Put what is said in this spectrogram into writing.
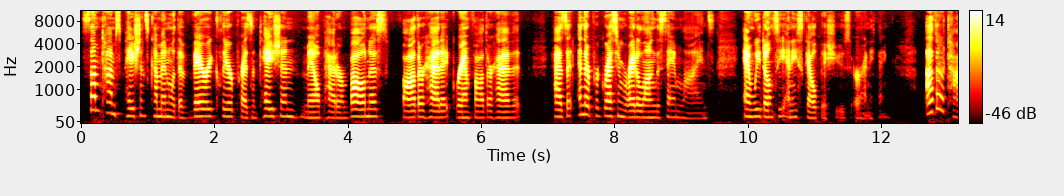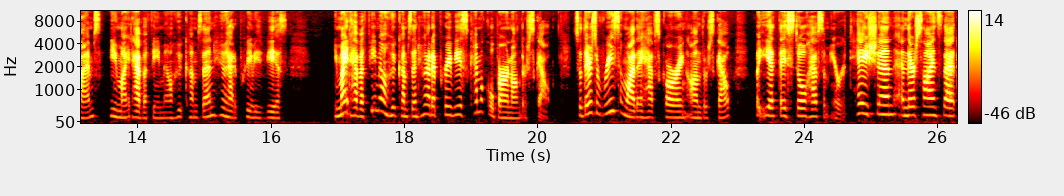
Sometimes patients come in with a very clear presentation male pattern baldness father had it grandfather had it has it and they're progressing right along the same lines and we don't see any scalp issues or anything. Other times, you might have a female who comes in who had a previous you might have a female who comes in who had a previous chemical burn on their scalp. So there's a reason why they have scarring on their scalp, but yet they still have some irritation and there's signs that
